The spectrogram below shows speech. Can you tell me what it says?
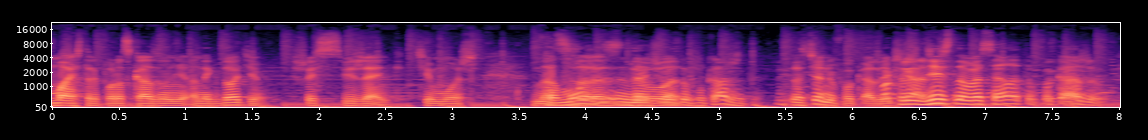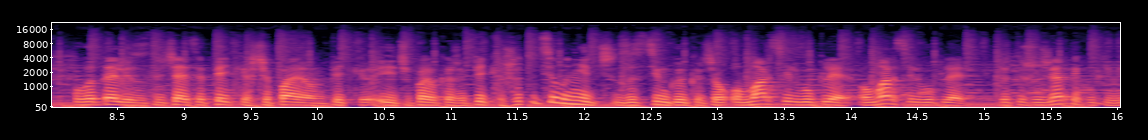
майстер по розказуванню анекдотів, щось свіженьке. Чи можеш нас Та може, зараз не знаю, що ви здивувати? то покажете. А що не покаже? Якщо дійсно веселе, то покажемо. У готелі зустрічається Петька з Чапаєвим, Петька, і Чапаєв каже, Петька, що ти цілу ніч за стінкою кричав Омар сільвупле, Омар сільвупле. Ти, ти що жерти хотів?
